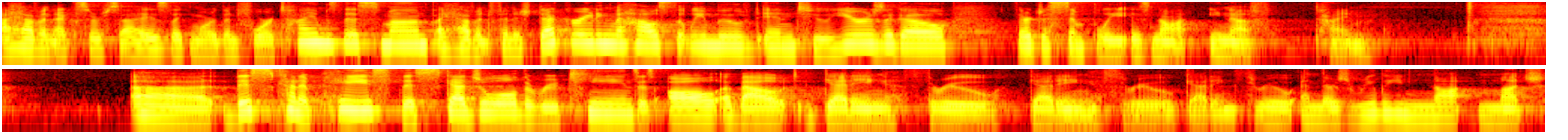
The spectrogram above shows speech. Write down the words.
I haven't exercised like more than four times this month. I haven't finished decorating the house that we moved in two years ago. There just simply is not enough time. Uh, this kind of pace, this schedule, the routines is all about getting through, getting through, getting through. And there's really not much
